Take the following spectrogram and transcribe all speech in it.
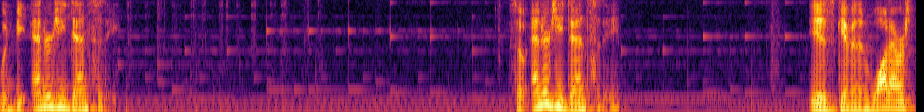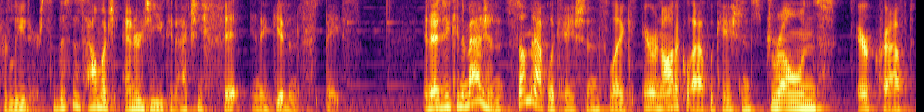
would be energy density. So energy density is given in watt hours per liter. So this is how much energy you can actually fit in a given space. And as you can imagine, some applications like aeronautical applications, drones, aircraft,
